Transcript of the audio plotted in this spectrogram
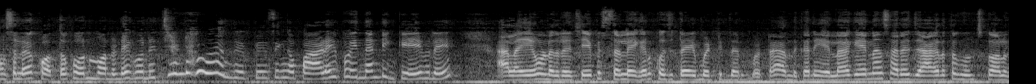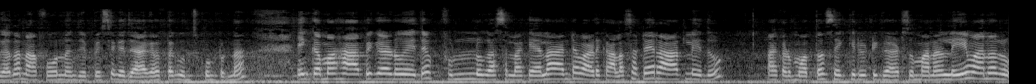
అసలు కొత్త ఫోన్ మొన్ననే కొనిచ్చిండు అని చెప్పేసి ఇంకా పాడైపోయిందంటే ఇంకేం లే. అలా ఏమి ఉండదు. లేదు చేపిస్తాడులే కానీ కొంచెం టైం పట్టింది అనమాట అందుకని ఎలాగైనా సరే జాగ్రత్తగా ఉంచుకోవాలి కదా నా ఫోన్ అని చెప్పేసి ఇక జాగ్రత్తగా ఉంచుకుంటున్నా. ఇంకా మా హ్యాపీ గార్డు అయితే ఫుల్గా అసలు నాకు ఎలా అంటే వాడికి అలసటే రావట్లేదు. అక్కడ మొత్తం సెక్యూరిటీ గార్డ్స్ మనల్ని ఏమనరు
